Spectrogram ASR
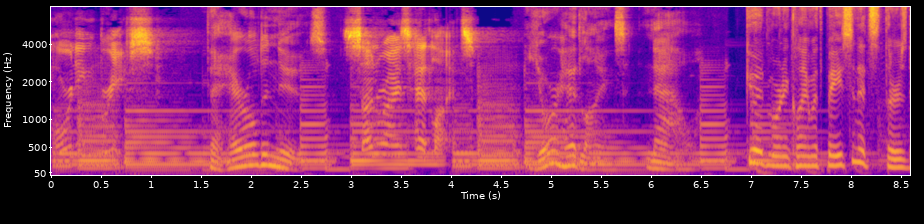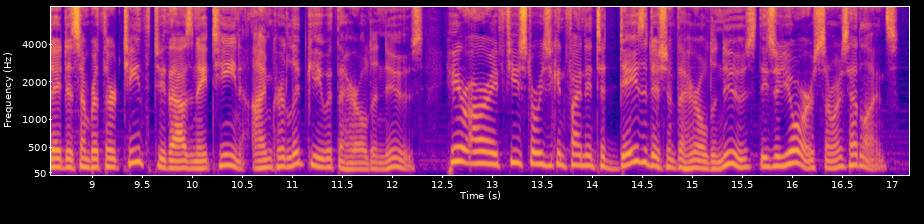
Chiefs. The Herald and News. Sunrise headlines. Your headlines now. Good morning, Klamath Basin. It's Thursday, December 13th, 2018. I'm Kurt Liedtke with the Herald and News. Here are a few stories you can find in today's edition of the Herald and News. These are your Sunrise headlines.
